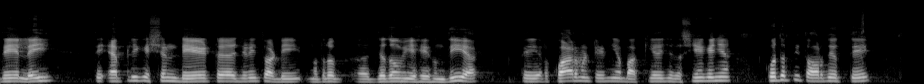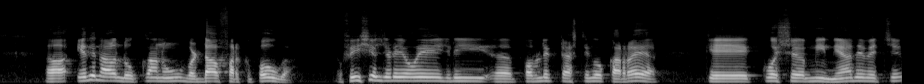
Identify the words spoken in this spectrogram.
ਦੇ ਲਈ ਤੇ ਐਪਲੀਕੇਸ਼ਨ ਡੇਟ ਜਿਹੜੀ ਤੁਹਾਡੀ ਮਤਲਬ ਜਦੋਂ ਵੀ ਇਹ ਹੁੰਦੀ ਆ ਤੇ ਰਿਕੁਆਇਰਮੈਂਟ ਇਹਦੀਆਂ ਬਾਕੀ ਇਹਦੇ 'ਚ ਦੱਸੀਆਂ ਗਈਆਂ, ਕੁਦਰਤੀ ਤੌਰ ਦੇ ਉੱਤੇ ਇਹਦੇ ਨਾਲ ਲੋਕਾਂ ਨੂੰ ਵੱਡਾ ਫ਼ਰਕ ਪਊਗਾ। ਅਫੀਸ਼ੀਅਲ ਜਿਹੜੇ ਉਹ ਇਹ ਜਿਹੜੀ ਪਬਲਿਕ ਟੈਸਟਿੰਗ ਉਹ ਕਰ ਰਹੇ ਆ ਕਿ ਕੁਝ ਮਹੀਨਿਆਂ ਦੇ ਵਿੱਚ,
